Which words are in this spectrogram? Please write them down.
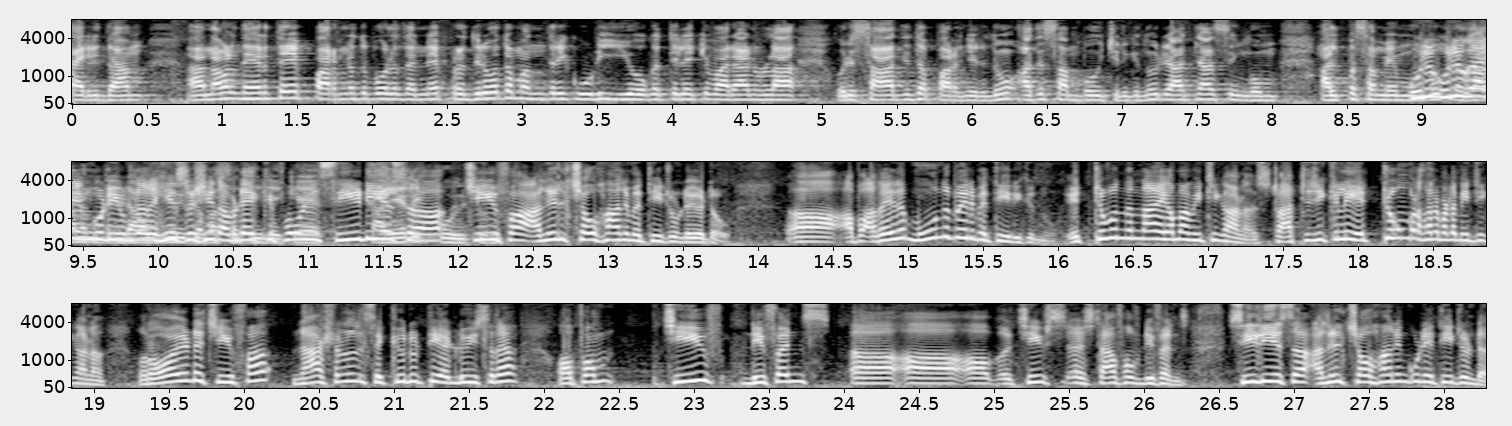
കരുതാം. നമ്മൾ നേരത്തെ പറഞ്ഞതുപോലെ തന്നെ പ്രതിരോധ മന്ത്രി കൂടി ഈ യോഗത്തിലേക്ക് വരാനുള്ള ഒരു സാധ്യത പറഞ്ഞിരുന്നു. അത് സംഭവിച്ചിരിക്കുന്നു. രാജ്നാഥ് സിംഗും അല്പസമയം ഒരു കാര്യം കൂടി ഉണ്ട്. അവിടേക്ക് C D S chief Anil ചൗഹാനും എത്തിയിട്ടുണ്ട് കേട്ടോ. അപ്പോൾ അതായത് മൂന്ന് പേരും എത്തിയിരിക്കുന്നു. ഏറ്റവും നിർണായകമായ മീറ്റിംഗ് ആണ്. സ്ട്രാറ്റജിക്കലി ഏറ്റവും പ്രധാനപ്പെട്ട മീറ്റിംഗ് ആണ്. റോയുടെ ചീഫ് നാഷണൽ സെക്യൂരിറ്റി അഡ്വൈസർ ഒപ്പം chief defence chief staff of defence C D S Anil ചൗഹാനും കൂടി എത്തിയിട്ടുണ്ട്.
